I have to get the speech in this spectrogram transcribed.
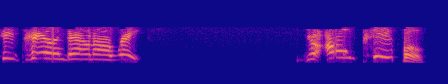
Keep tearing down our race. Your own people.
